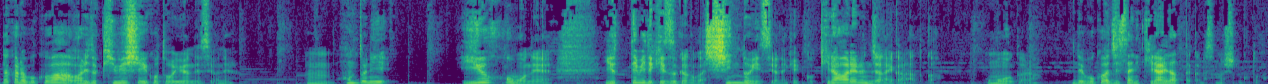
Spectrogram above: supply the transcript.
だから僕は割と厳しいことを言うんですよね。うん。本当に、言う方もね、言ってみて気づくのがしんどいんですよね。結構嫌われるんじゃないかなとか思うから。で、僕は実際に嫌いだったから、その人のことが。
